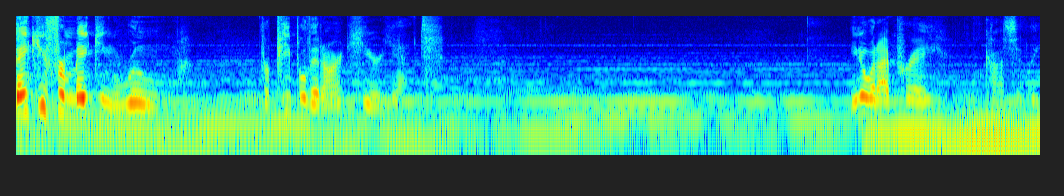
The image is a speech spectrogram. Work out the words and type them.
Thank you for making room for people that aren't here yet. You know what I pray constantly?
